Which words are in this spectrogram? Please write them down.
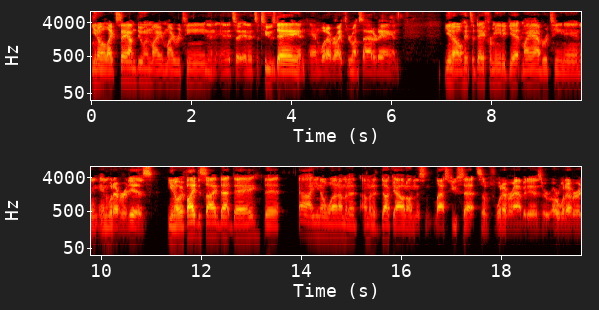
you know, like say I'm doing my my routine and, and it's a and it's a Tuesday and and whatever I threw on Saturday and you know it's a day for me to get my ab routine in and, and whatever it is. You know, if I decide that day that ah, you know what, I'm gonna I'm gonna duck out on this last few sets of whatever ab is or or whatever.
